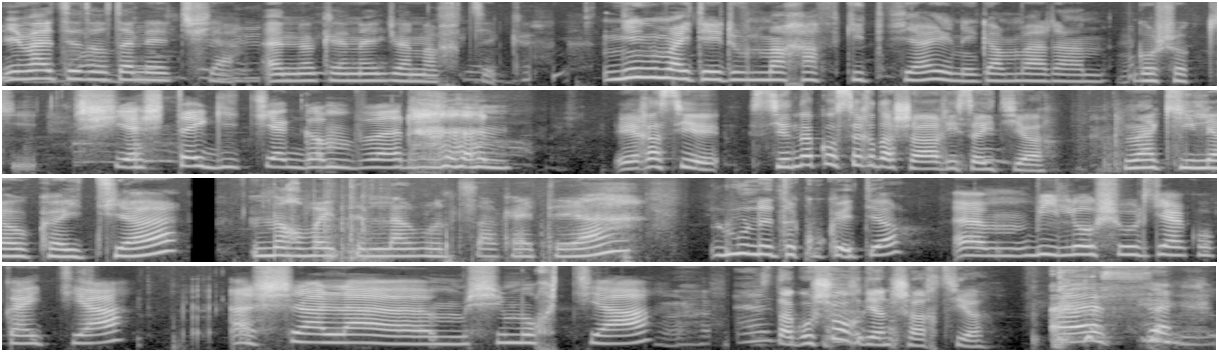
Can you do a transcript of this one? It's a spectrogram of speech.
Ni maite duten etxea, enoke nahi joan hartzek. Nik maite dut mahazkitzea ene gambaran gozoki. Siesta egitzea gambaran. Errazie, ziendako zer da sahari zaitia? Makila ukaitea. Norbaiten laguntzak aitea. Lunetako ukaitea. Um, bilo surtiak ukaitea. Asala um, simurtia. Ez da goxo ordean sartzia. Ez,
